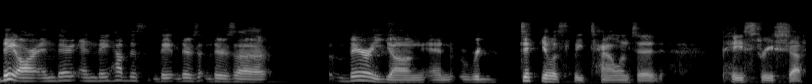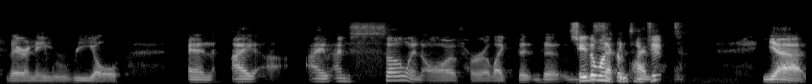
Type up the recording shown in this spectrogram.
they are, and they and they have this. They, there's there's a very young and ridiculously talented pastry chef there named Real, and I I, I'm so in awe of her. Like the the, she the, the one from time, Egypt. Yeah,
